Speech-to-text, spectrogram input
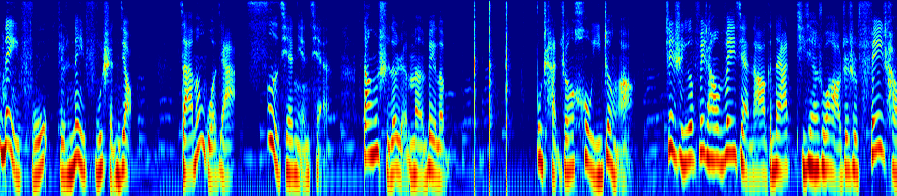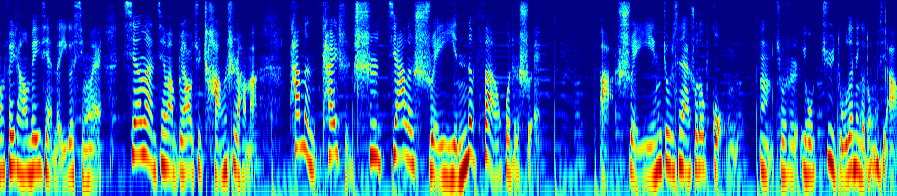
内服就是内服神教。咱们国家四千年前，当时的人们为了不产生后遗症啊，这是一个非常危险的啊，跟大家提前说好，这是非常非常危险的一个行为，千万千万不要去尝试，好吗？他们开始吃加了水银的饭或者水，啊，水银就是现在说的汞，嗯，就是有剧毒的那个东西啊，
